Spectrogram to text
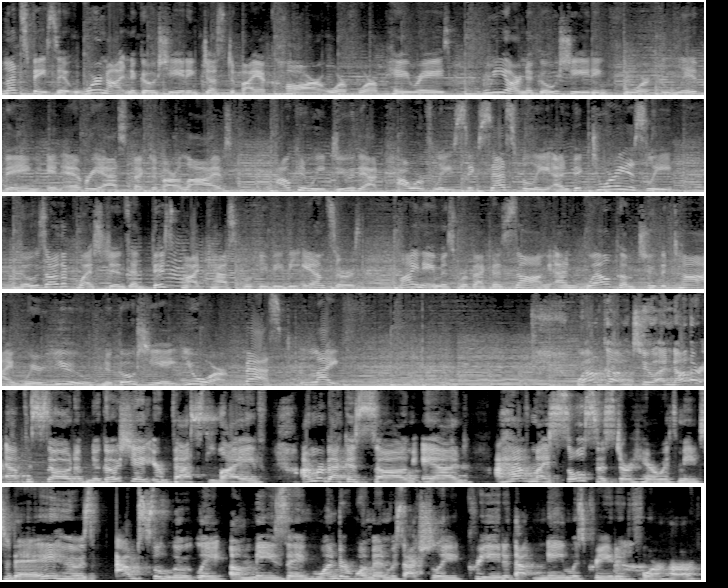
Let's face it, we're not negotiating just to buy a car or for a pay raise. We are negotiating for living in every aspect of our lives. How can we do that powerfully, successfully, and victoriously? Those are the questions, and this podcast will give you the answers. My name is Rebecca Zung, and welcome to the time where you negotiate your best life. Welcome to another episode of Negotiate Your Best Life. I'm Rebecca Zung, and I have my soul sister here with me today, who's absolutely amazing. Wonder Woman was actually created, that name was created for her.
